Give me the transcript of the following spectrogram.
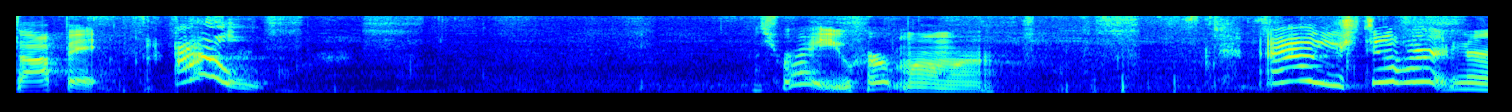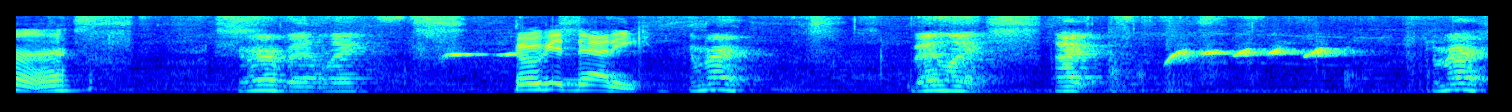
Stop it. Ow! That's right, you hurt Mama. Ow, you're still hurting her. Come here, Bentley. Go get Daddy. Come here. Bentley. Hey. Come here.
